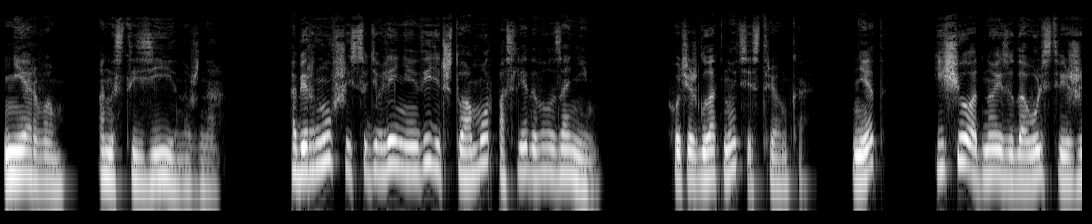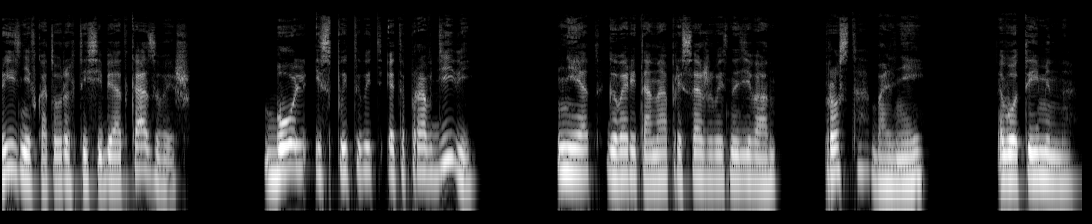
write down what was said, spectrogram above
Нервам анестезия нужна. Обернувшись, с удивлением видит, что Амор последовала за ним. «Хочешь глотнуть, сестренка?» «Нет?» Еще одно из удовольствий жизни, в которых ты себе отказываешь. Боль испытывать — это правдивей? Нет, — говорит она, присаживаясь на диван, — просто больней. Вот именно,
